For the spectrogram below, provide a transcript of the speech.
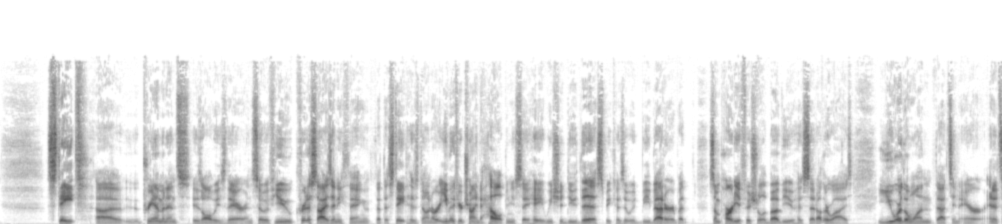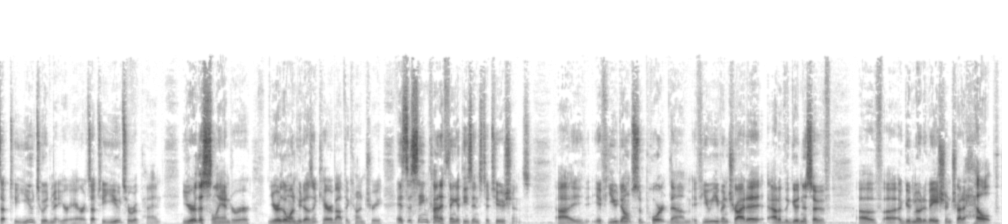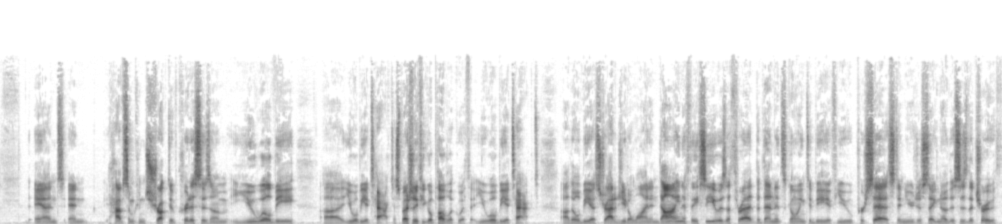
state uh, preeminence is always there. And so if you criticize anything that the state has done, or even if you're trying to help and you say, hey, we should do this because it would be better, but some party official above you has said otherwise, you are the one that's in error. And it's up to you to admit your error. It's up to you to repent. You're the slanderer. You're the one who doesn't care about the country. It's the same kind of thing at these institutions. Uh, if you don't support them, if you even try to, out of the goodness of, of uh, a good motivation, try to help and and have some constructive criticism, you will be uh, you will be attacked. Especially if you go public with it, you will be attacked. Uh, there will be a strategy to wine and dine if they see you as a threat, but then it's going to be if you persist and you're just say, no, this is the truth.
